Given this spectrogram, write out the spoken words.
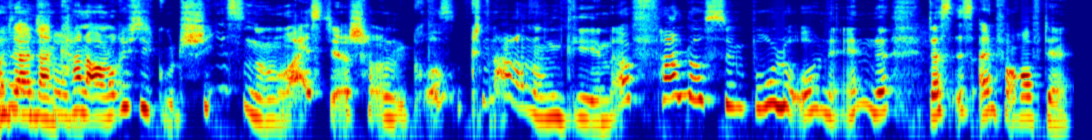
Und dann, dann schon- kann er auch noch richtig gut schießen und weißt ja schon, mit großen Knarren umgehen. Ne? Phallus-Symbole ohne Ende. Das ist einfach auf der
